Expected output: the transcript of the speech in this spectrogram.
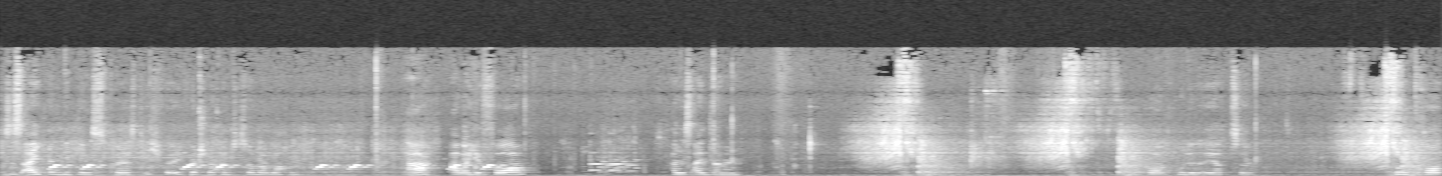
das ist eigentlich mein Lieblingsquest. Ich, ich wünsche, man könnte es so mal machen. Ja, aber hier vor alles einsammeln. Oh, coole Erze. So ein Krog.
